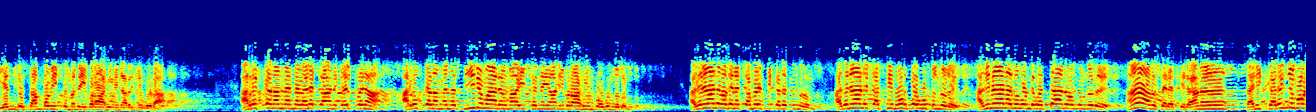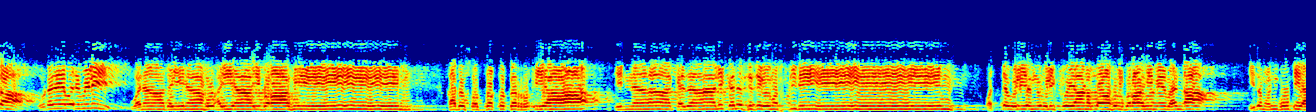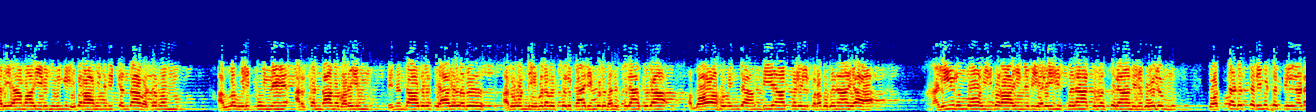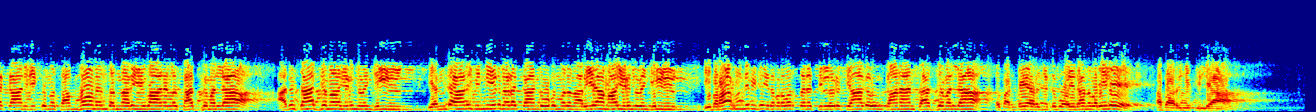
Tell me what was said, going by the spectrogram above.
എന്ത് സംഭവിക്കുമെന്ന് ഇബ്രാഹിമിന് അറിഞ്ഞുകൂടാ. അറുക്കണം എന്ന വിലക്കാണ് കൽപ്പന. അറുക്കണം എന്ന തീരുമാനവുമായി തന്നെയാണ് ഇബ്രാഹിം പോകുന്നതും. അതിനാണ് മകനെ കമഴ്ത്തി കിടക്കുന്നതും അതിനാണ് കത്തി മൂർച്ച കൂട്ടുന്നത് അതിനാണ് അതുകൊണ്ട് വെട്ടാനോങ്ങുന്നത് ആ അവസരത്തിലാണ് തനിക്കറിഞ്ഞുകൂടാ ഉടനെ ഒരു വിളി വനാദയിനാഹു അയ്യാ ഇബ്രാഹിം قد صدقت الرؤيا إنا كذلك نجزي المحسنين ഒറ്റ വിളി എന്ന് വിളിക്കുകയാണ് അള്ളാഹു ഇബ്രാഹിമെ വേണ്ട ഇത് മുൻകൂട്ടി അറിയാമായിരുന്നുവെങ്കിൽ ഇബ്രാഹിം നബിക്ക് എന്താ വശമം അള്ള വിളിക്കൂന്നെ അർക്കണ്ടാന്ന് പറയും. പിന്നെന്താ അതൊരു ത്യാഗമുള്ളത്? അതുകൊണ്ട് ഇവിടെ വെച്ചൊരു കാര്യം കൂടി മനസ്സിലാക്കുക. അള്ളാഹുവിന്റെ അമ്പിയാക്കളിൽ പ്രമുഖനായ ഖലീലുല്ലാഹി ഇബ്രാഹിം നബി അലൈഹി സ്വലാത്തു വസ്സലാമിന് പോലും തൊട്ടടുത്ത നിമിഷത്തിൽ നടക്കാനിരിക്കുന്ന സംഭവം എന്തെന്നറിയുവാനുള്ള സാധ്യമല്ല. അത് സാധ്യമായിരുന്നുവെങ്കിൽ എന്താണ് പിന്നീട് നടക്കാൻ പോകുന്നതെന്ന് അറിയാമായിരുന്നുവെങ്കിൽ ഇബ്രാഹിം നബി ചെയ്ത പ്രവർത്തനത്തിൽ ഒരു ത്യാഗവും കാണാൻ സാധ്യമല്ല. പണ്ടേ അറിഞ്ഞിട്ട് പോയതാന്ന് പറയില്ലേ? അപ്പൊ അറിഞ്ഞിട്ടില്ല.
